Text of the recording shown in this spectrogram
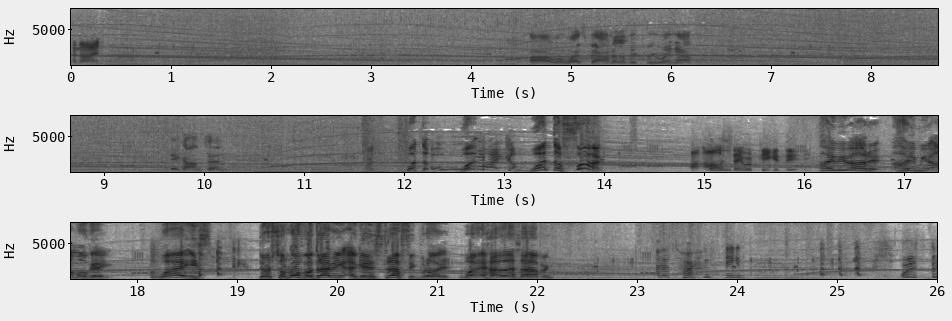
A nine. Uh, we're westbound Olympic Freeway now. Take on 10. What the? Oh what? my God. What the fuck? I- I'll stay with Pikachu. Ay, mi madre. Ay, mi, I'm okay. Why is there's a loco driving against traffic, bro? Why? How does that happen? I'm sorry, I'm saying. Where's the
